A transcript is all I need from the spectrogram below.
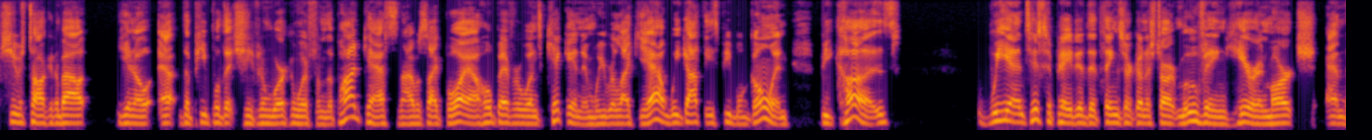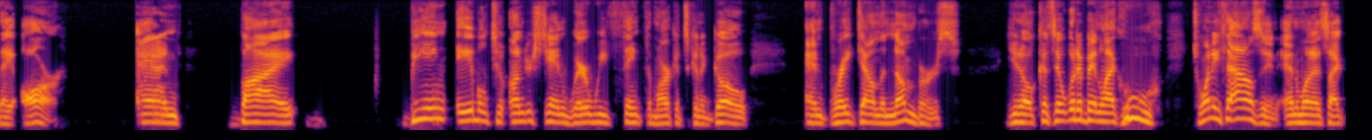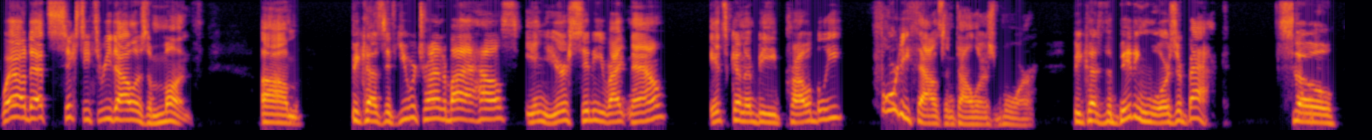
she was talking about you know the people that she's been working with from the podcast, and I was like, boy, I hope everyone's kicking. And we were like, yeah, we got these people going because we anticipated that things are going to start moving here in March, and they are. And by being able to understand where we think the market's going to go and break down the numbers, you know, because it would have been like, ooh, 20,000. And when it's like, well, that's $63 a month. Um, because if you were trying to buy a house in your city right now, it's going to be probably $40,000 more because the bidding wars are back. So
